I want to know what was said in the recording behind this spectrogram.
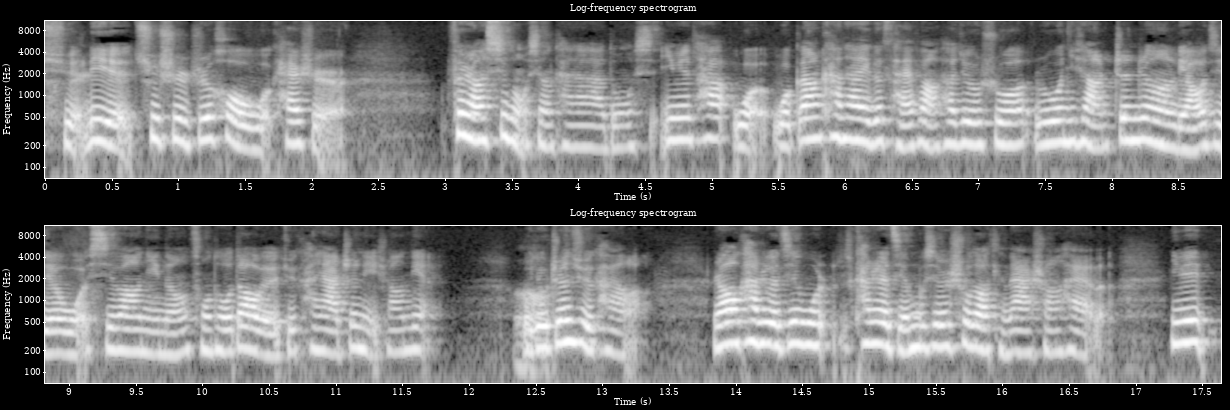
雪莉去世之后，我开始非常系统性看他的东西，因为他，我我刚看他一个采访，他就是说，如果你想真正了解我，希望你能从头到尾去看一下《真理商店》，我就真去看了。然后看这个节目，看这个节目其实受到挺大伤害的，因为。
